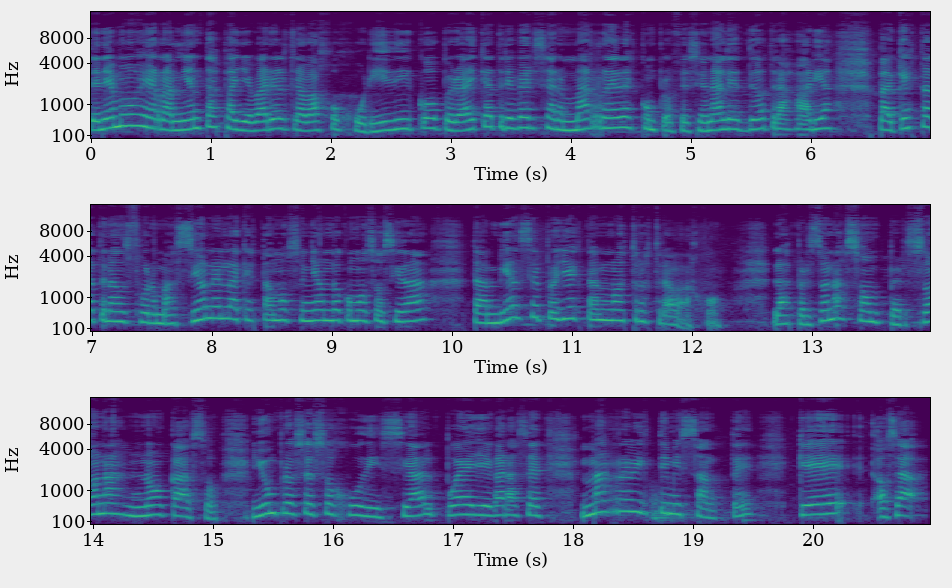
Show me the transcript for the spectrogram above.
Tenemos herramientas para llevar el trabajo jurídico, pero hay que atreverse a armar redes con profesionales de otras áreas para que esta transformación en la que estamos soñando como sociedad también se proyecte en nuestros trabajos. Las personas son personas, no casos. Y un proceso judicial puede llegar a ser más revictimizante que, o sea,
